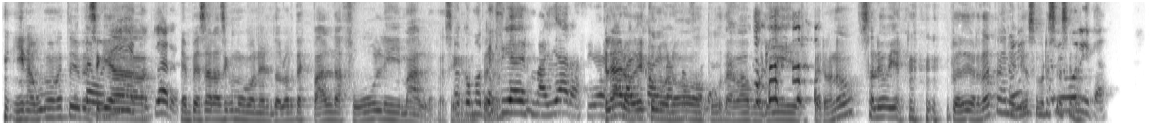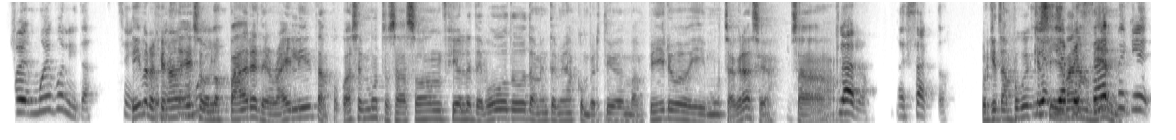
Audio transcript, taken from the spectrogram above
Y en algún momento yo pensé que iba a empezar así como con el dolor de espalda full y mal. como que se iba a desmayar así. claro, es como, no, puta, va a morir. pero no, salió bien. pero de verdad estaba nervioso por esa escena. bonita. Fue muy bonita. Sí, pero al final eso, los padres de Riley tampoco hacen mucho, o sea, son fieles devotos, también terminan convertidos en vampiros y muchas gracias. O sea, claro, exacto. Porque tampoco es que se y a pesar De que,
